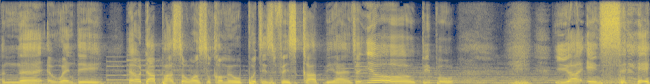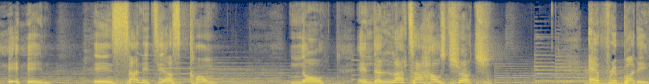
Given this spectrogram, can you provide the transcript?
And then when the elder pastor wants to come, he will put his face cap behind and say, Yo, people, you are insane. Insanity has come. No, in the latter house church, everybody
